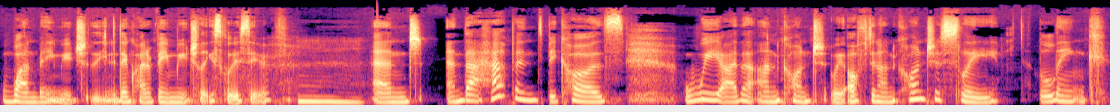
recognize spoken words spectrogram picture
one being mutually, you know, them kind of being mutually exclusive. Mm. And and that happens because we either unconscious we often unconsciously link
